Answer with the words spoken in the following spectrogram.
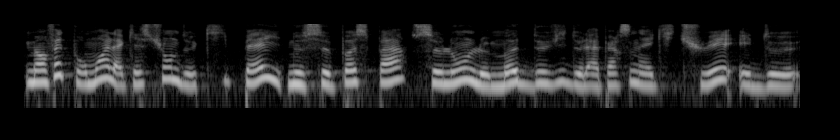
Mais en fait, pour moi, la question de qui paye ne se pose pas selon le mode de vie de la personne avec qui tu es et de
